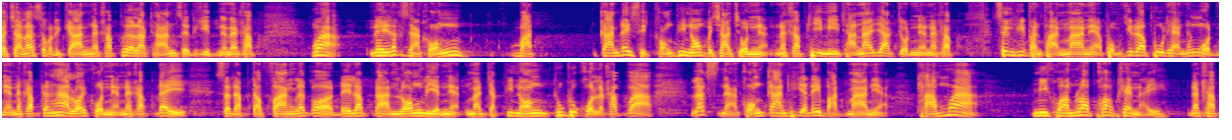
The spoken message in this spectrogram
ประชารัฐสวัสดิการนะครับ เพื่อรากฐานเศรษฐกิจเนี่ยนะครับ ว่าในลักษณะของบัตรการได้สิทธิ์ของพี่น้องประชาชนเนี่ยนะครับที่มีฐานะยากจนเนี่ยนะครับ ซึ่งที่ผ่านๆมาเนี่ยผมคิดว่าผู้แทนทั้งหมดเนี่ยนะครับทั้ง 500 คนเนี่ยนะครับได้สดับตับฟังแล้วก็ได้รับการร้องเรียนเนี่ยมาจากพี่น้องทุกๆ คนแล้วครับว่าลักษณะของการที่จะได้บัตรมาเนี่ยถามว่า มีความรอบครอบแค่ไหนนะครับ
